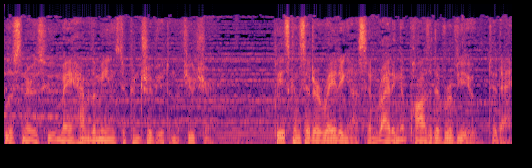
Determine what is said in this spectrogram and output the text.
listeners who may have the means to contribute in the future. Please consider rating us and writing a positive review today.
